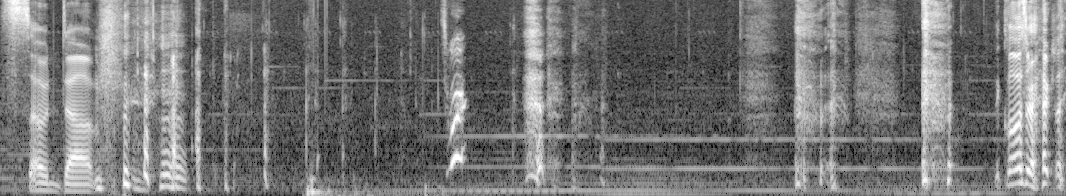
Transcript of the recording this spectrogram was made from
so dumb. the clothes are actually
